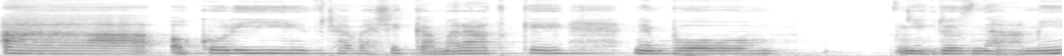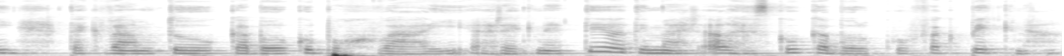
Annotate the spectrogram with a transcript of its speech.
a okolí třeba vaše kamarádky nebo někdo známý, tak vám tu kabelku pochválí a řekne, ty ty máš ale hezkou kabelku, fakt pěkná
